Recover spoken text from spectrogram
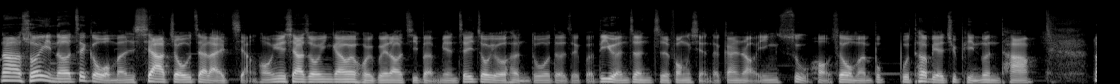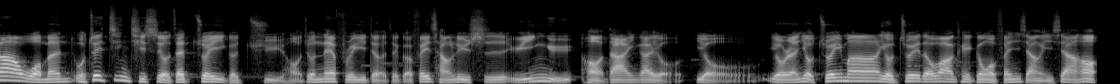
那所以呢，这个我们下周再来讲哈，因为下周应该会回归到基本面，这一周有很多的这个地缘政治风险的干扰因素哈，所以我们不不特别去评论它。那我们我最近其实有在追一个剧哈，就 Netflix 的这个《非常律师禹英禑》哈，大家应该有有有人有追吗？有追的话可以跟我分享一下哈。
